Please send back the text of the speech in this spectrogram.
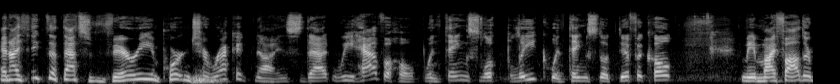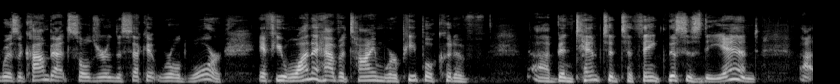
and I think that that's very important to recognize that we have a hope when things look bleak, when things look difficult. I mean, my father was a combat soldier in the Second World War. If you want to have a time where people could have uh, been tempted to think this is the end. Uh,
